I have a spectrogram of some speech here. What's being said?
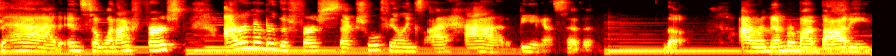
bad, and so when I first, I remember the first sexual feelings I had being at seven. Though, I remember my body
